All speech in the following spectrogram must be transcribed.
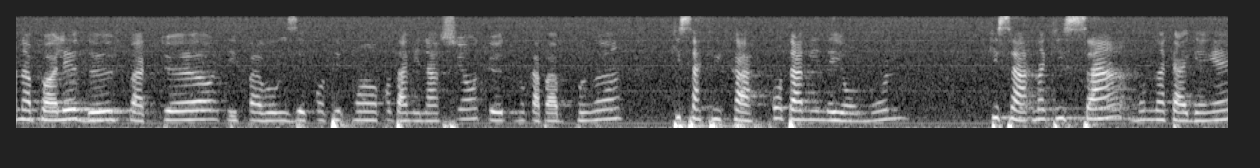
On a parlé de facteurs qui favorisent la contamination que nous capables de prendre. Qui ça qui a contaminé un monde? Qui ça, dans qui ça, monde a gagné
